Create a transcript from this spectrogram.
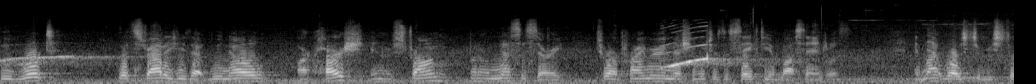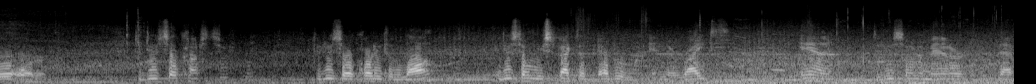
We've worked with strategies that we know are harsh and are strong, but are necessary to our primary mission, which is the safety of Los Angeles. And that was to restore order, to do so constitutionally, to do so according to the law, to do so in respect of everyone and their rights, and to do so in a manner that,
